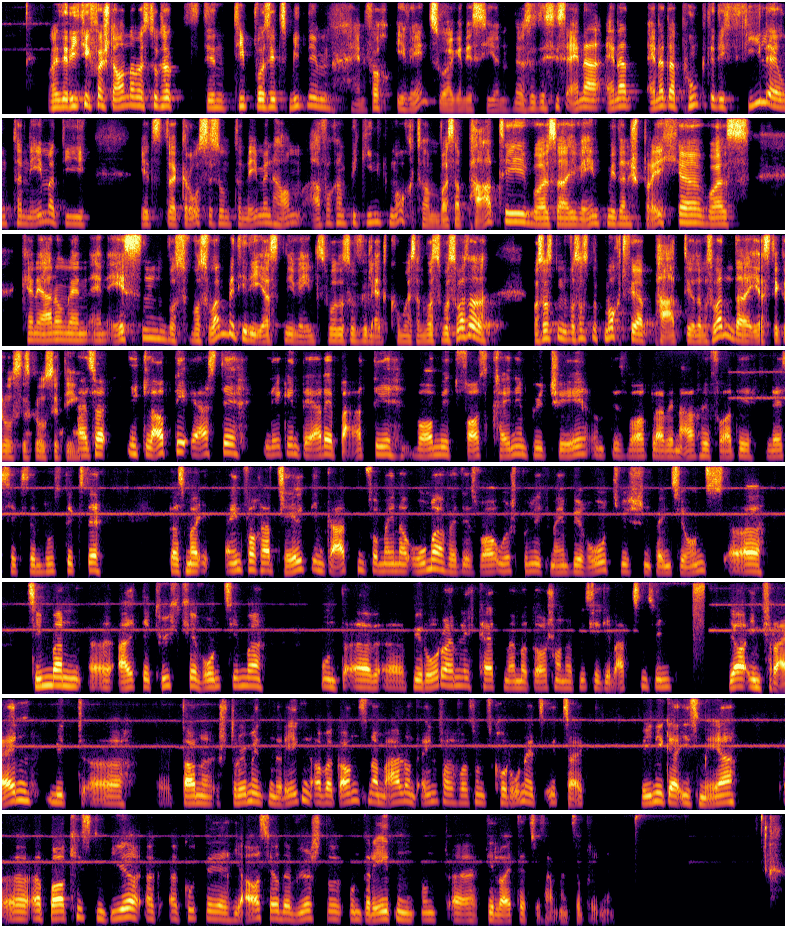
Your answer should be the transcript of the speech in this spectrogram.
Wenn ich richtig verstanden habe, hast du gesagt, den Tipp, was ich jetzt mitnehme, einfach Events organisieren. Also das ist einer, einer, einer der Punkte, die viele Unternehmer, die jetzt ein großes Unternehmen haben, einfach am Beginn gemacht haben. War es eine Party, war es ein Event mit einem Sprecher, war es keine Ahnung, ein, ein Essen. Was, was waren bei dir die ersten Events, wo da so viele Leute gekommen sind? Was, was, war so, was, hast du, was hast du gemacht für eine Party oder was war denn der erste große, das große Ding? Also ich glaube, die erste legendäre Party war mit fast keinem Budget und das war, glaube ich, nach wie vor die lässigste und lustigste, dass man einfach erzählt im Garten von meiner Oma, weil das war ursprünglich mein Büro zwischen Pensionszimmern, äh, alte Küche, Wohnzimmer und äh, äh, Büroräumlichkeiten, weil wir da schon ein bisschen gewachsen sind. Ja, im Freien mit äh, dann strömenden Regen, aber ganz normal und einfach, was uns Corona jetzt eh zeigt. Weniger ist mehr. Äh, ein paar Kisten Bier, eine gute Jause oder Würstel und reden und äh, die Leute zusammenzubringen.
